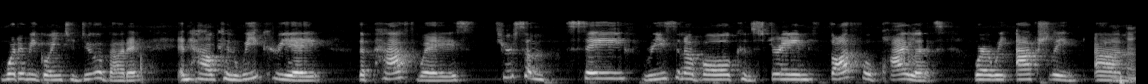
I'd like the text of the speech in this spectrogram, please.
what are we going to do about it? And how can we create the pathways through some safe, reasonable, constrained, thoughtful pilots where we actually um, mm-hmm.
